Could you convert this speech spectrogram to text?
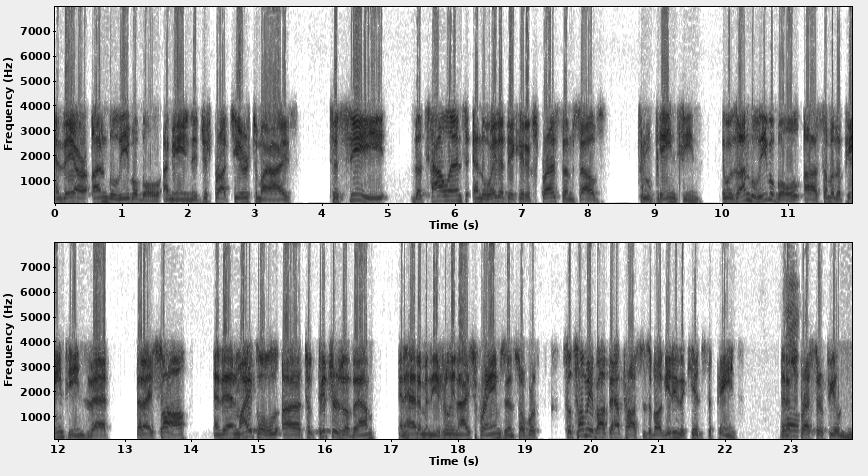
and they are unbelievable. I mean, it just brought tears to my eyes to see the talent and the way that they could express themselves through painting. It was unbelievable. Uh, some of the paintings that that I saw, and then Michael uh, took pictures of them and had them in these really nice frames and so forth. So tell me about that process, about getting the kids to paint and well, express their feelings.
